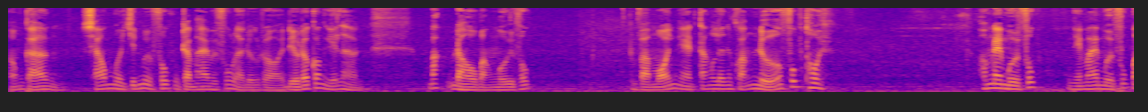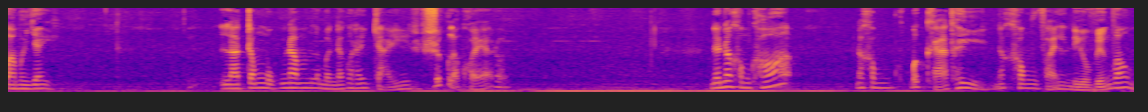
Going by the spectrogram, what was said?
Không cần. 60 90 phút 120 phút là được rồi. Điều đó có nghĩa là bắt đầu bằng 10 phút. Và mỗi ngày tăng lên khoảng nửa phút thôi. Hôm nay 10 phút, ngày mai 10 phút 30 giây. Là trong một năm là mình đã có thể chạy rất là khỏe rồi. Nên nó không khó nó không, bất khả thi, nó không phải là điều viễn vông.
